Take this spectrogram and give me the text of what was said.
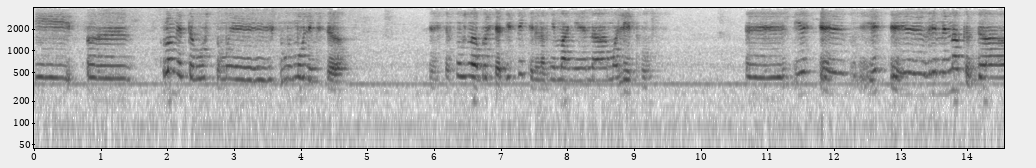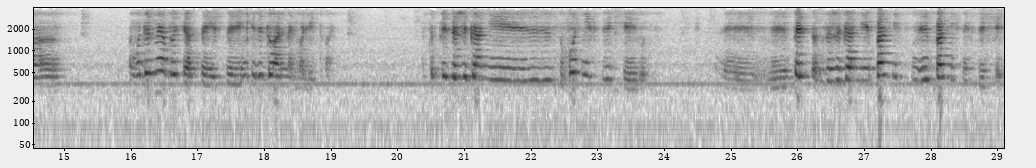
И э, кроме того, что мы, что мы молимся, сейчас нужно обращать действительно внимание на молитву. Э, есть, э, есть э, времена, когда мы должны обращаться и с индивидуальной молитвой. Это при зажигании субботних свечей, вот, э, Песах, зажигание праздничных, праздничных свечей.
